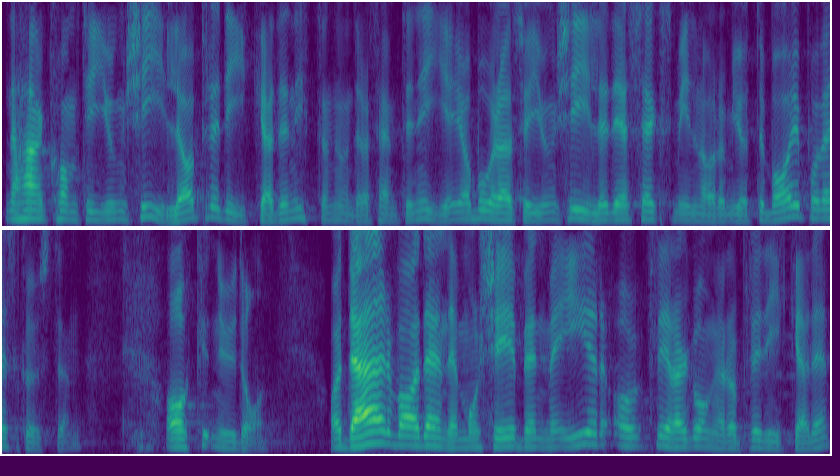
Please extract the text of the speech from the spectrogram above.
när han kom till Ljungskile och predikade 1959. Jag bor alltså i Ljungskile, det är sex mil norr om Göteborg på västkusten. Och nu då. Och där var denne Moshe Ben Meir och flera gånger och predikade.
